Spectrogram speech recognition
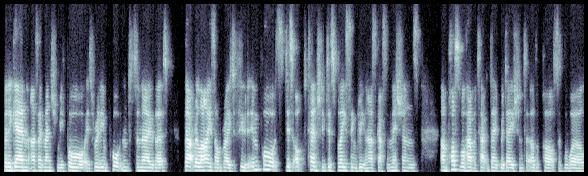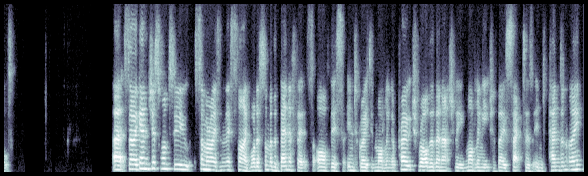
But again, as I mentioned before, it's really important to know that that relies on greater food imports, dis potentially displacing greenhouse gas emissions and possible habitat degradation to other parts of the world. Uh, so again, just want to summarize in this slide, what are some of the benefits of this integrated modeling approach rather than actually modeling each of those sectors independently.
